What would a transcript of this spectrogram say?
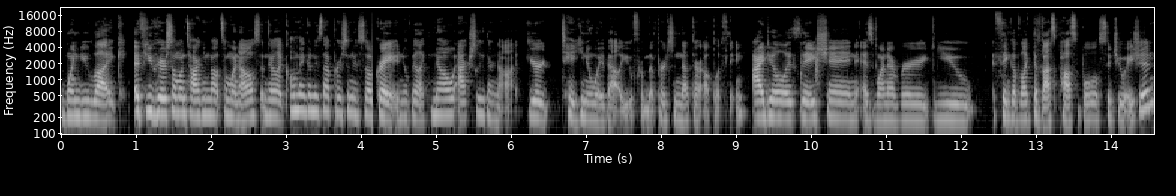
when you like, if you hear someone talking about someone else and they're like, oh my goodness, that person is so great. And you'll be like, no, actually, they're not. You're taking away value from the person that they're uplifting. Idealization is whenever you think of like the best possible situation.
